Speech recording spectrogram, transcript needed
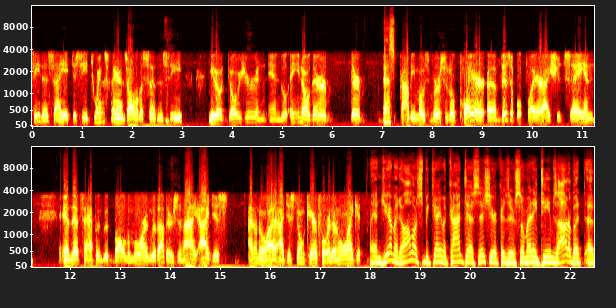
see this. I hate to see Twins fans all of a sudden see, you know, Dozier and and you know their their best, probably most versatile player, uh, visible player, I should say, and and that's happened with Baltimore and with others. And I I just I don't know. I, I just don't care for it. I don't like it. And Jim, it almost became a contest this year because there's so many teams out of it uh,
